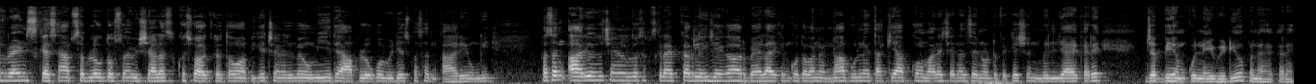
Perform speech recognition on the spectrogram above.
फ्रेंड्स, कैसे हैं आप सब लोग? दोस्तों, मैं विशाल सबका स्वागत करता हूँ आप ही के चैनल में। उम्मीद है आप लोगों को वीडियोस पसंद आ रही होंगी। पसंद आ रही हो तो चैनल को सब्सक्राइब कर लीजिएगा और बेल आइकन को दबाना ना भूलें ताकि आपको हमारे चैनल से नोटिफिकेशन मिल जाए करे जब भी हम कोई नई वीडियो बनाया करें।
